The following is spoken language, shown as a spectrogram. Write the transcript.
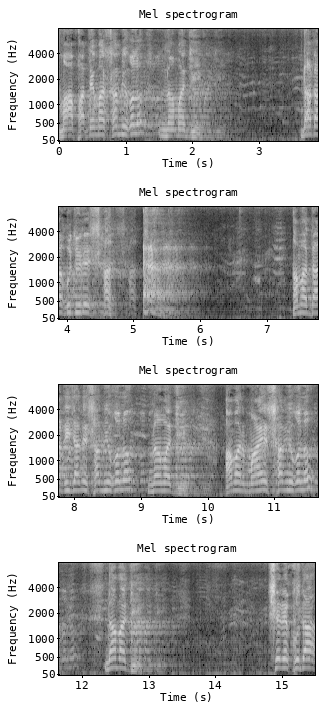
মা ফাতেমার স্বামী হলো নামাজি। দাদা হুজুরের আমার দাদি জানের স্বামী হলো নামাজি। আমার মায়ের স্বামী হলো নামাজি। সেরে খুদা,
